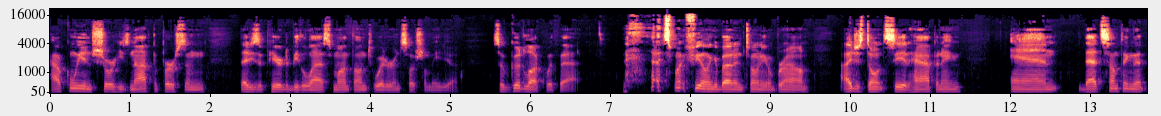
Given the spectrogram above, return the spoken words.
How can we ensure he's not the person that he's appeared to be the last month on Twitter and social media? So good luck with that. That's my feeling about Antonio Brown. I just don't see it happening, and that's something that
